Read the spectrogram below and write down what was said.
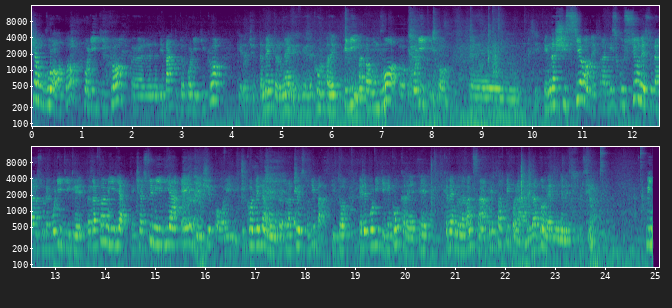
c'è un vuoto politico eh, nel dibattito politico che certamente non è colpa del PD ma è proprio un vuoto politico eh, e una scissione tra discussione sulla, sulle politiche per la famiglia che c'è sui media e invece poi il collegamento tra questo dibattito e le politiche concrete che vengono avanzate in particolare dal governo e nelle istituzioni.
